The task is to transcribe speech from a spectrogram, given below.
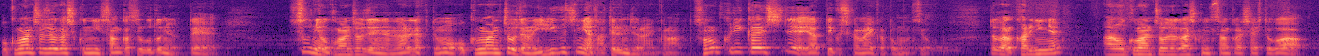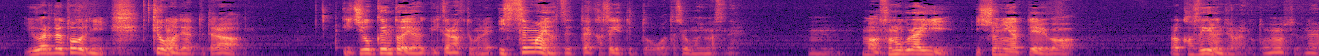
億万長者合宿に参加することによってすぐに億万長者にはなれなくても億万長者の入り口には立てるんじゃないかな。その繰り返しでやっていくしかないかと思うんですよ。だから仮にねあの億万長者合宿に参加した人が言われた通りに今日までやってたら1億円とはいかなくてもね1000万円は絶対稼げてると私は思いますね、うん、まあそのぐらい一緒にやっていれば稼げるんじゃないかと思いますよね。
